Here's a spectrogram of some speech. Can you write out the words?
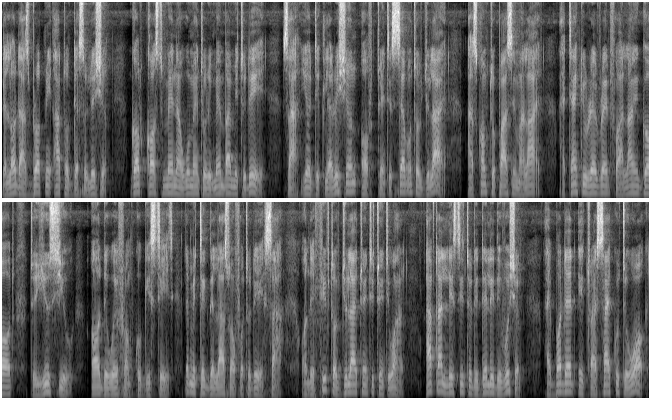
The Lord has brought me out of desolation. God caused men and women to remember me today. Sir, your declaration of 27th of July has come to pass in my life. I thank you, Reverend, for allowing God to use you all the way from Kogi State. Let me take the last one for today, sir. On the 5th of July 2021, after listening to the daily devotion, I boarded a tricycle to work.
